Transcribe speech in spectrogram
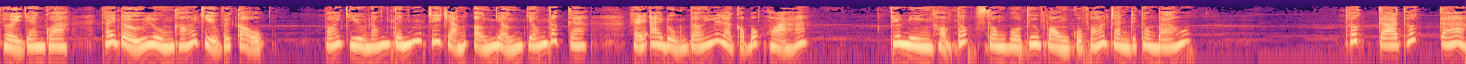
Thời gian qua, thái tử luôn khó chịu với cậu, Phó chiều nóng tính chứ chẳng ẩn nhẫn giống tất ca, hễ ai đụng tới là cậu bốc hỏa. Thiếu niên học tóc xông vô thư phòng của phó tranh để thông báo. Thất ca thất ca,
